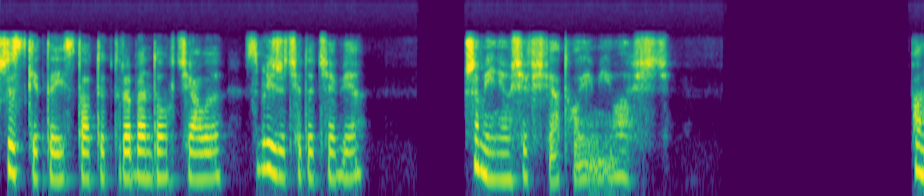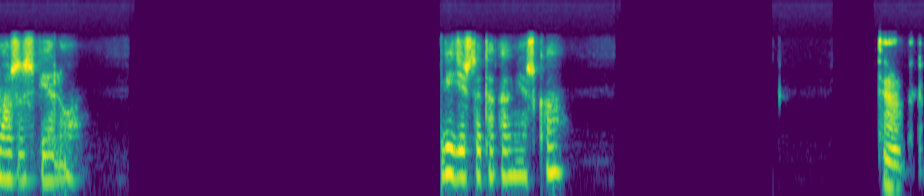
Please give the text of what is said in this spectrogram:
Wszystkie te istoty, które będą chciały zbliżyć się do Ciebie, przemienią się w światło i miłość. Pomożesz wielu. Widzisz to tak, Agnieszko? Tak.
